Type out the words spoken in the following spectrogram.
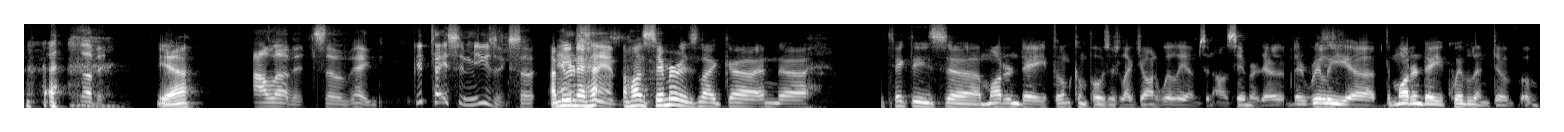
Love it. yeah. I love it. So hey, good taste in music. So I mean, Hans Zimmer is like, uh, and uh, you take these uh, modern day film composers like John Williams and Hans Zimmer. They're they're really uh, the modern day equivalent of, of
